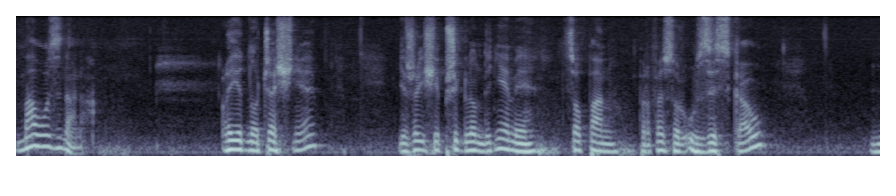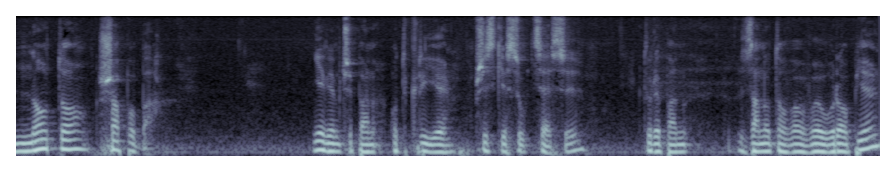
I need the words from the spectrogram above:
mało znana, a jednocześnie, jeżeli się przyglądniemy, co pan profesor uzyskał, no to szapoba. Nie wiem, czy pan odkryje wszystkie sukcesy, które pan zanotował w Europie.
